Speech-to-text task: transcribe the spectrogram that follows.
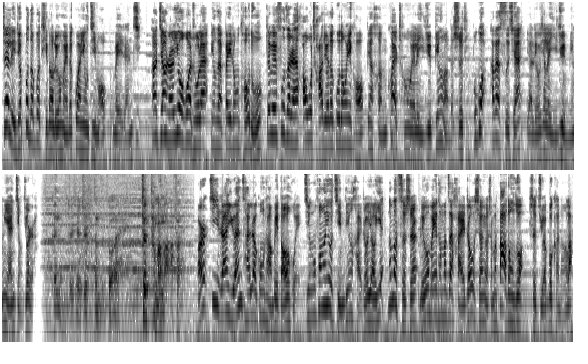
这里就不得不提到刘梅的惯用计谋——美人计。她将人诱惑出来，并在杯中投毒，这位负责人毫无察觉的咕咚一口，便很快成为了一具冰冷的尸体。不过他在死前也留下了一句名言警句啊：跟你们这些知识分子做爱，真他妈麻烦。而既然原材料工厂被捣毁，警方又紧盯海州药业，那么此时刘梅他们在海州想有什么大动作是绝不可能了。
